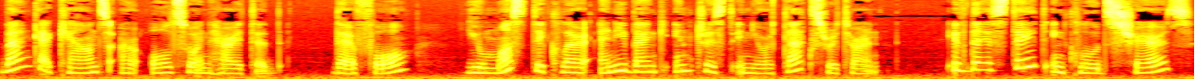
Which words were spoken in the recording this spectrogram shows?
Bank accounts are also inherited. Therefore, you must declare any bank interest in your tax return. If the estate includes shares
